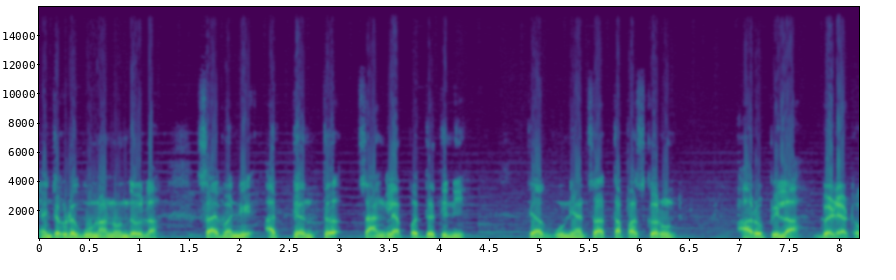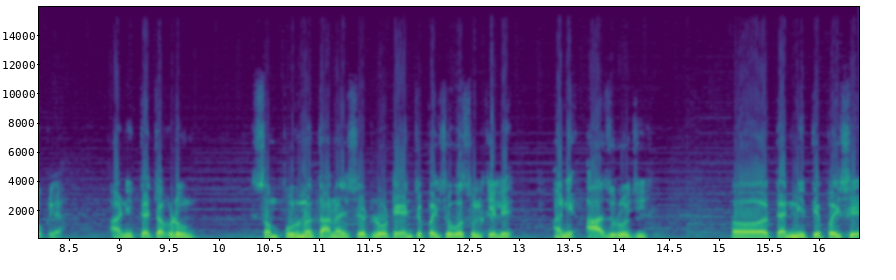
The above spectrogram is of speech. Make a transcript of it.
यांच्याकडे गुन्हा नोंदवला. साहेबांनी अत्यंत चांगल्या पद्धतीने त्या गुन्ह्याचा तपास करून आरोपीला बेड्या ठोकल्या आणि त्याच्याकडून संपूर्ण तानाजी शेठ लोटे यांचे पैसे वसूल केले आणि आज रोजी त्यांनी ते पैसे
